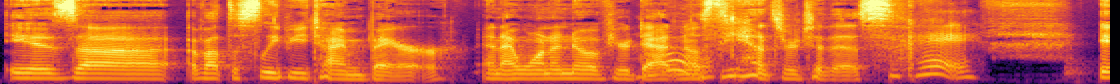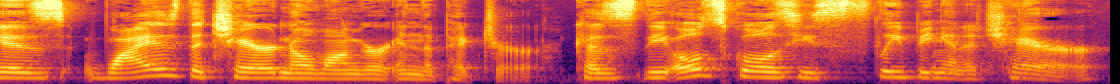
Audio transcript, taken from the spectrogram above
is uh, about the sleepy time bear. And I want to know if your dad Oh. knows the answer to this. Okay. is why is the chair no longer in the picture? Because the old school is he's sleeping in a chair,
